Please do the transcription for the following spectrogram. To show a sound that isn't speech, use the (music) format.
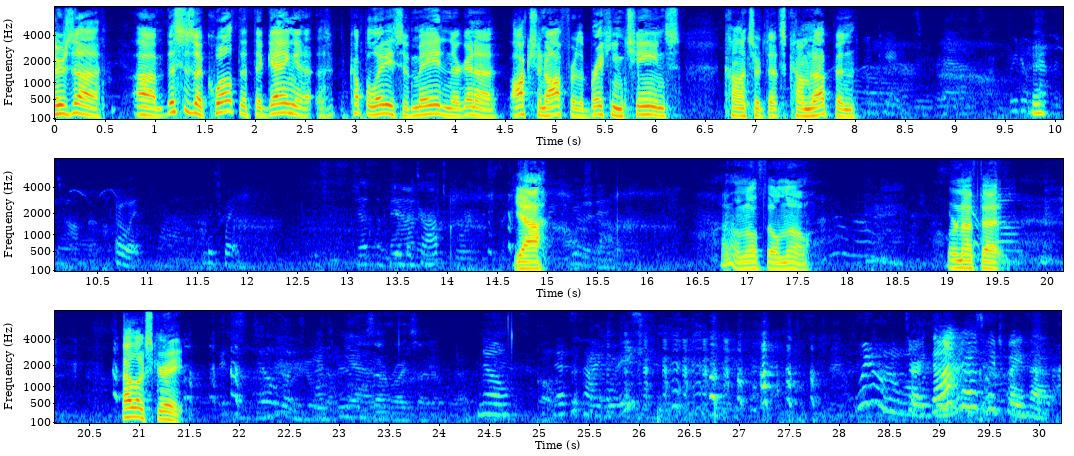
There's a um, this is a quilt that the gang, a, a couple ladies have made, and they're going to auction off for the Breaking Chains concert that's coming up. And yeah, I don't know if they'll know. We're not that. That looks great. No, that's sideways. we don't know. Sorry, God knows which way's up.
